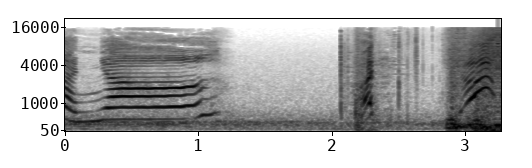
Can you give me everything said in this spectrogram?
안녕. 아!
